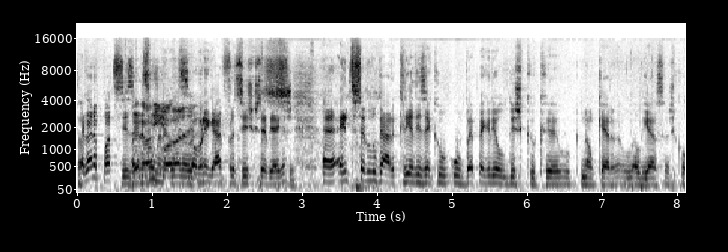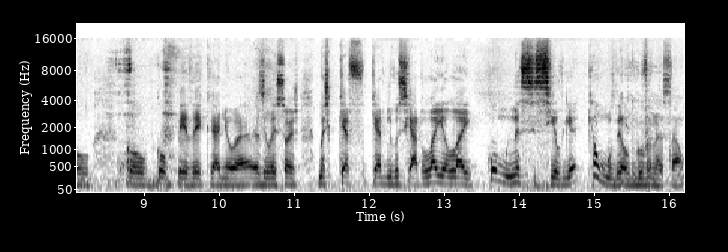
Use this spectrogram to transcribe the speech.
Agora pode-se dizer Agora sim, agora- Obrigado, Francisco José Viegas. Ah, em terceiro lugar, queria dizer que o, o Beppe Grillo diz que, que, que não quer alianças com, o- com, o- com o PD que ganhou a- as eleições, mas que quer, quer negociar lei a lei, como na Sicília, que é um modelo de governação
